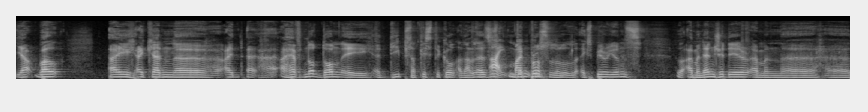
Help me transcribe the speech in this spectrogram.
Yeah, well, I, I can. Uh, I, I have not done a, a deep statistical analysis. I My personal experience. I'm an engineer. I'm a uh, uh,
